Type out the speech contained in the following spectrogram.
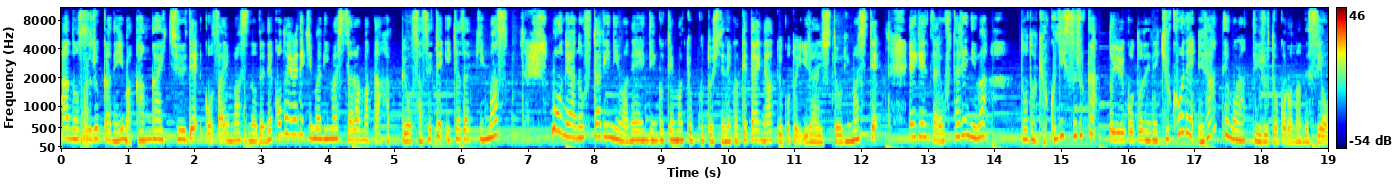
あの、するかね、今考え中でございますのでね、このように決まりましたら、また発表させていただきます。もうね、あの、二人にはね、エンディングテーマ曲としてね、かけたいなということを依頼しておりまして、え、現在お二人には、どの曲にするかということでね、曲をね、選んでもらっているところなんですよ。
